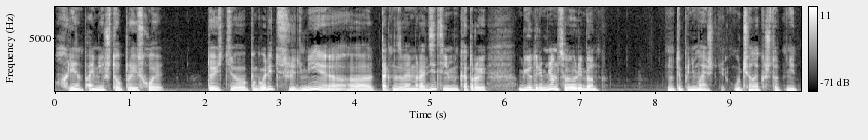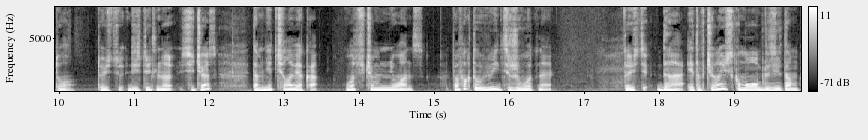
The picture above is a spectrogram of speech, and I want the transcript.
хрен пойми, что происходит. То есть э, поговорите с людьми, э, так называемыми родителями, которые бьют ремнем своего ребенка. Но ты понимаешь, у человека что-то не то. То есть действительно сейчас там нет человека. Вот в чем нюанс. По факту вы видите животное. То есть, да, это в человеческом образе, там,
